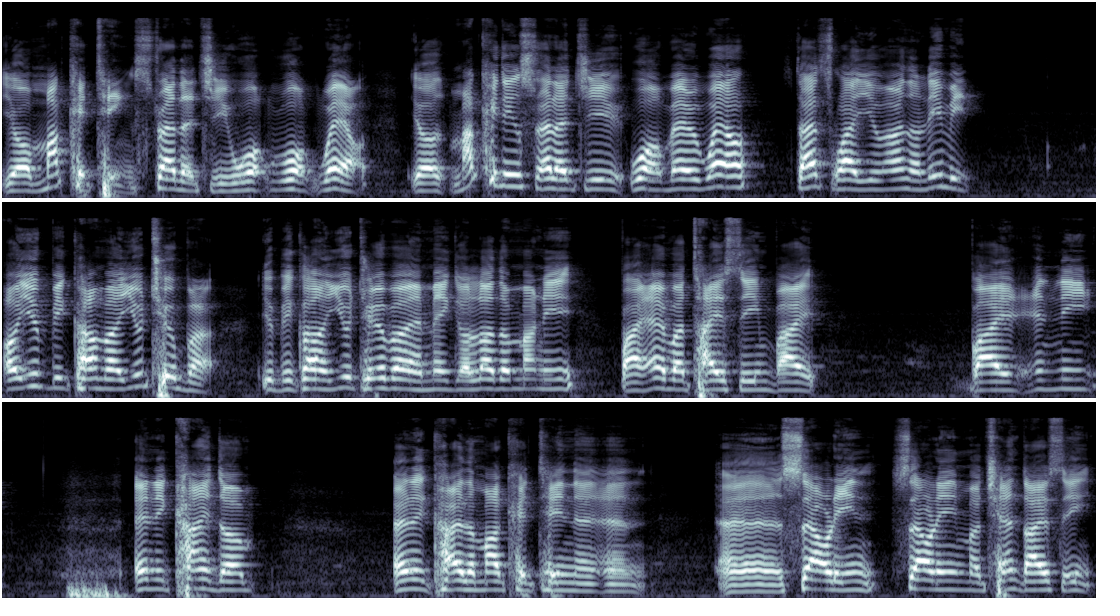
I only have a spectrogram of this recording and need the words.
your marketing strategy work, work well. Your marketing strategy work very well. That's why you earn a living. Or you become a YouTuber. You become a YouTuber and make a lot of money by advertising, by by any any kind of any kind of marketing and, and, and selling selling merchandising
